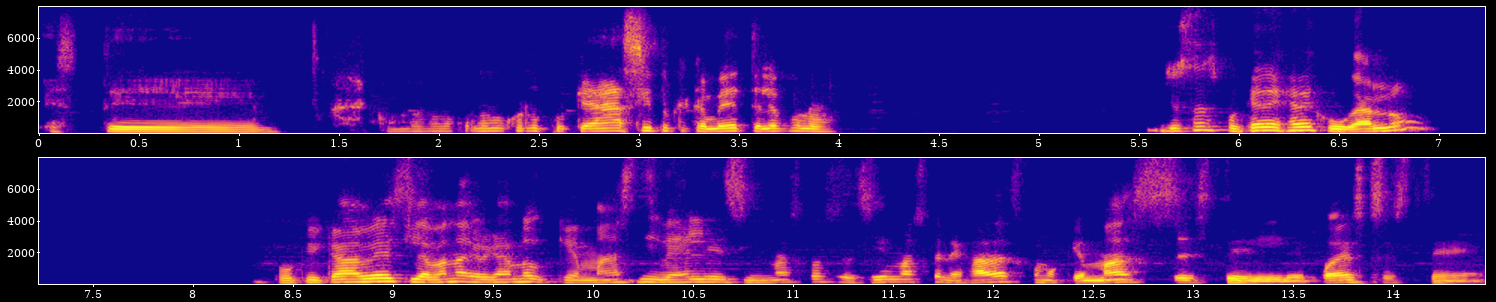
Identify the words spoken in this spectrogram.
Este. ay, ¿Cómo no, no- no me acuerdo por qué? Ah, sí, porque cambié de teléfono. ¿Yo sabes por qué dejé de jugarlo? Porque cada vez le van agregando que más niveles y más cosas así, más pendejadas, como que más, este, le puedes, este,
